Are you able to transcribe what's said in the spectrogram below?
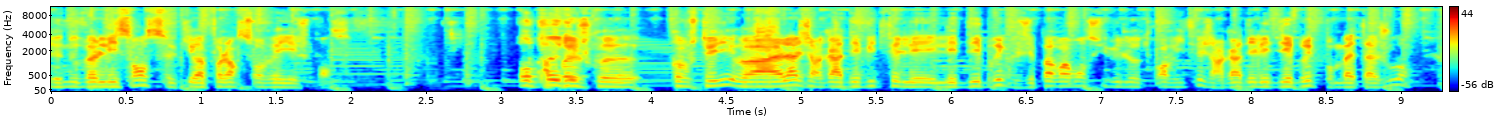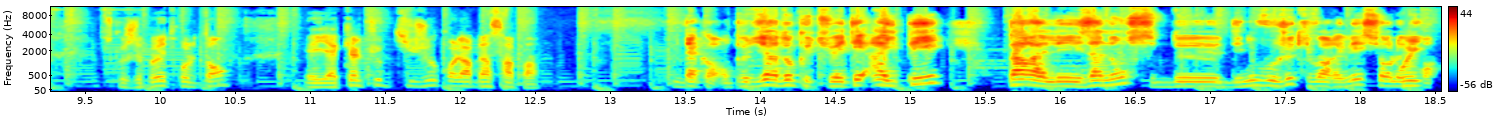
de nouvelles licences qu'il va falloir surveiller, je pense. On peut. Après, je- comme je te dis, bah, là, j'ai regardé vite fait les, les débriefs. J'ai pas vraiment suivi le 3 vite fait. J'ai regardé les débriefs pour me mettre à jour. Parce que j'ai pas eu trop le temps. Mais il y a quelques petits jeux qui ont l'air bien sympas. D'accord. On peut dire donc que tu as été hypé par les annonces de, des nouveaux jeux qui vont arriver sur le Oui. 3.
